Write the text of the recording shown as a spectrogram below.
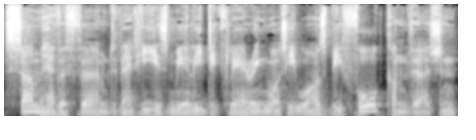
Some have affirmed that he is merely declaring what he was before conversion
